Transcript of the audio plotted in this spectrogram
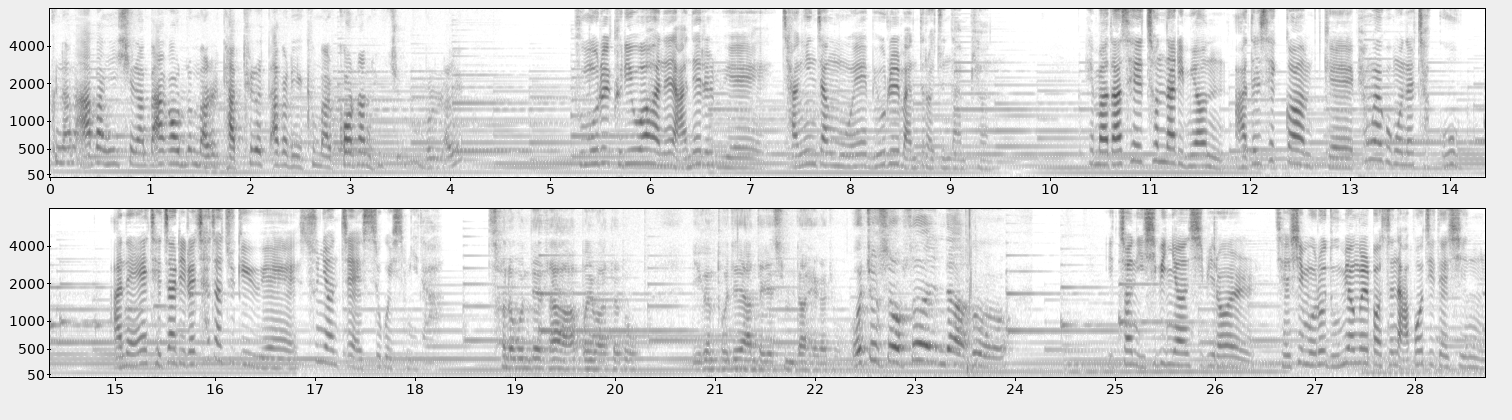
그날 아방이시나 나가오는 말을 다 들었다 그러니 그말 고란할 줄 몰라요. 부모를 그리워하는 아내를 위해 장인 장모의 묘를 만들어준 남편. 해마다 새해 첫날이면 아들 셋과 함께 평화공원을 찾고 아내의 제자리를 찾아주기 위해 수년째 애쓰고 있습니다. 서너 군데 다 모여봤더도 이건 도저히 안 되겠습니다 해가지고 어쩔 수 없어 이제 그 2022년 11월 재심으로 누명을 벗은 아버지 대신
